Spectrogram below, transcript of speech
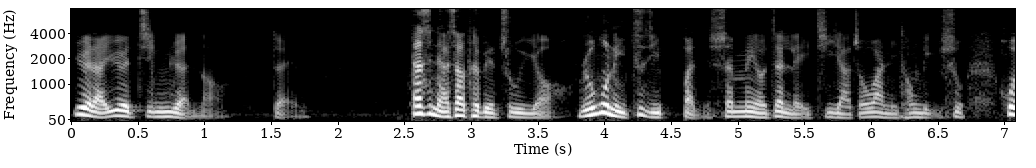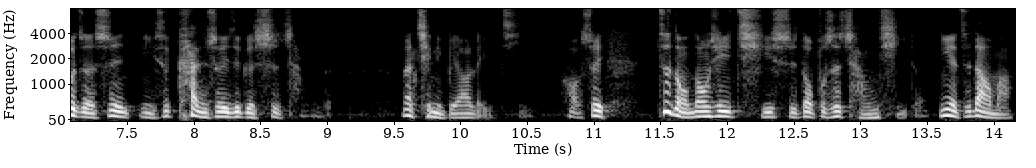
越来越惊人哦。对，但是你还是要特别注意哦。如果你自己本身没有在累积亚洲万里通礼数，或者是你是看衰这个市场的。那请你不要累积，好，所以这种东西其实都不是长期的，你也知道嘛？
